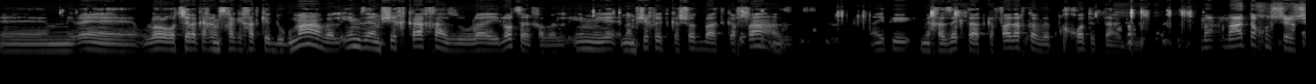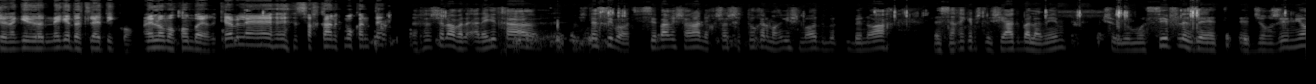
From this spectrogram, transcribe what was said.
אה, נראה, הוא לא רוצה לקחת משחק אחד כדוגמה, אבל אם זה ימשיך ככה, אז אולי לא צריך, אבל אם נמשיך להתקשות בהתקפה, אז הייתי מחזק את ההתקפה דווקא ופחות את ההגנה. מה, מה אתה חושב, שנגיד נגד אתלטיקו, אין לו מקום בהרכב לשחקן כמו קנטה? אני חושב שלא, אבל אני אגיד לך שתי סיבות. סיבה ראשונה, אני חושב שטוחל מרגיש מאוד בנוח לשחק עם שלישיית בלמים, כשהוא מוסיף לזה את, את ג'ורג'יניו,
